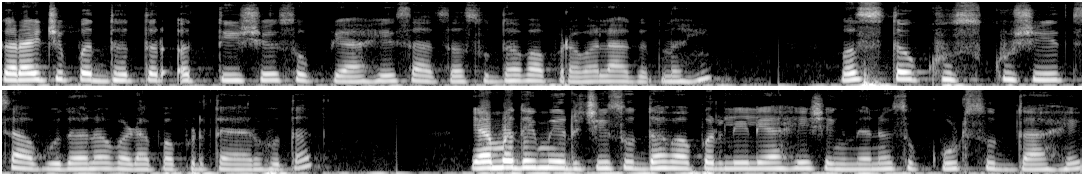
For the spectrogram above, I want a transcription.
करायची पद्धत तर अतिशय सोपी आहे साचासुद्धा वापरावा लागत नाही. मस्त खुसखुशीत साबुदाणा वडापापड तयार होतात. यामध्ये मिरचीसुद्धा वापरलेली आहे शेंगदाण्याचं कूट सुद्धा आहे.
